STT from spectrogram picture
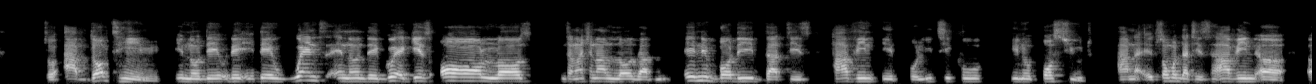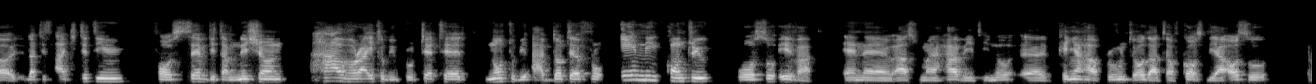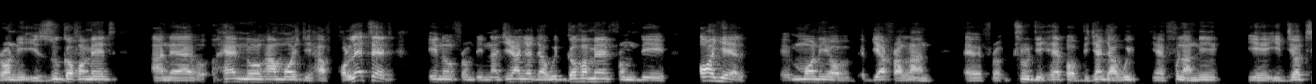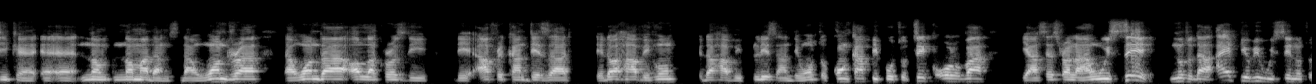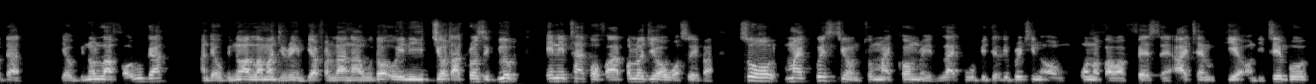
to adopt him. You know, they, they, they went, you know, they go against all laws, international law that anybody that is having a political, you know, pursuit and someone that is having, uh, uh, that is agitating for self-determination, have right to be protected, not to be adopted from any country whatsoever. And uh, as my habit, you know, uh, Kenya have proven to us that, of course, they are also running a zoo government, and uh, know how much they have collected, you know, from the Nigerian with government, from the oil uh, money of Biafra land, uh, from, through the help of the Janjaweed uh, Fulani uh, idiotic uh, uh, nomadans that wander, that wander all across the the African desert. They don't have a home, they don't have a place, and they want to conquer people to take over their ancestral land. And we say no to that. IPOB will say no to that. There will be no land for Uga, and there will be no Alama during Biafra land. And we don't owe any idiot across the globe any type of apology or whatsoever. So my question to my comrade, like we'll be deliberating on one of our first uh, item here on the table,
